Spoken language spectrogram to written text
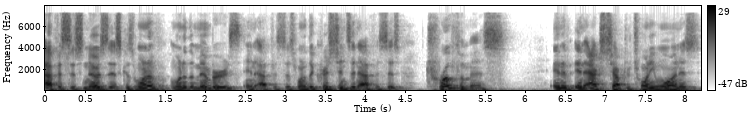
Ephesus knows this because one of, one of the members in Ephesus, one of the Christians in Ephesus, Trophimus, in, in Acts chapter 21, is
